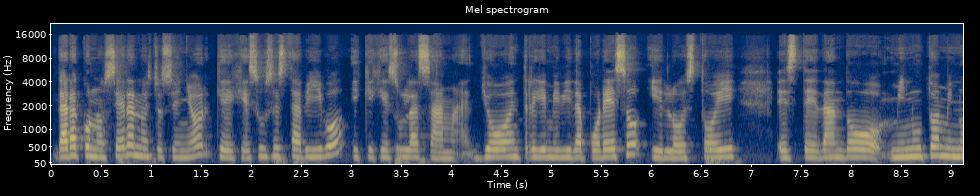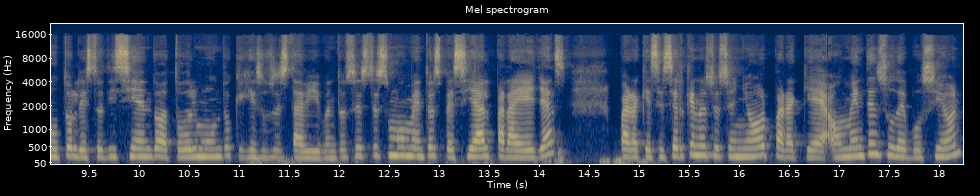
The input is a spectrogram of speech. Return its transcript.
dar a conocer a nuestro Señor que Jesús está vivo y que Jesús las ama. Yo entregué mi vida por eso y lo estoy este, dando minuto a minuto, le estoy diciendo a todo el mundo que Jesús está vivo. Entonces, este es un momento especial para ellas para que se acerquen a nuestro Señor, para que aumenten su devoción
